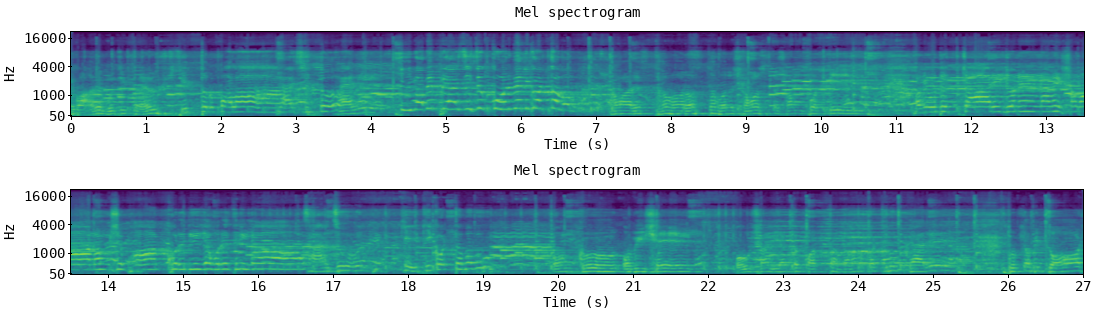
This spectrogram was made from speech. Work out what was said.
এবারে বুঝি প্রায়শ্চিত্তর পালা। প্রায়শ্চিত্ত হ্যাঁ কীভাবে প্রায়শ্চিত্ত করবেন কর্তা বাবু আমার স্থাবর অস্থাবর সমস্ত সম্পত্তি আমি ওদের চারিজনের নামে সমান অংশে ভাগ করে দিয়ে যাব রে চারজন? কে কি কর্তা বাবু? অঙ্কুর অভিষেক পৌশালী একটা কর্তা। আরে তোকে আমি দশ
